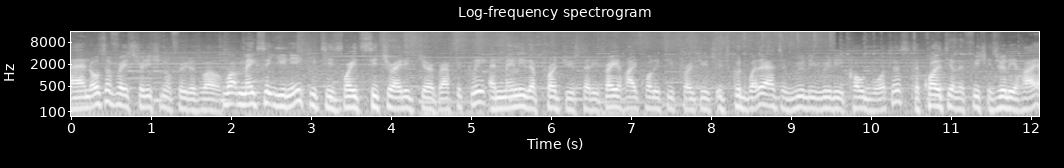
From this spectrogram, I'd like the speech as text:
and also for its traditional food as well. What makes it unique it is where it's situated geographically and mainly the produce that is very high quality produce. It's good weather, it has a really really cold waters. The quality of the fish is really really high.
